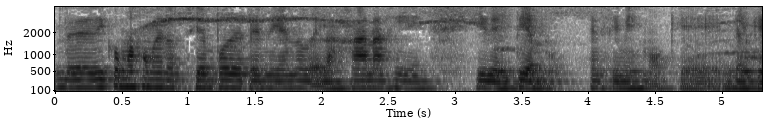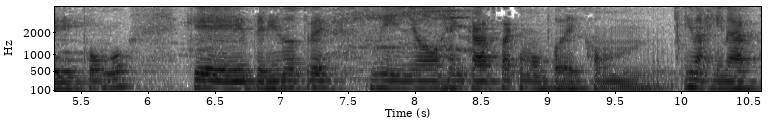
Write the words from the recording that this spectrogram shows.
le dedico más o menos tiempo dependiendo de las ganas y, del tiempo en sí mismo que, del que dispongo, que teniendo tres niños en casa, como podéis imaginar,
